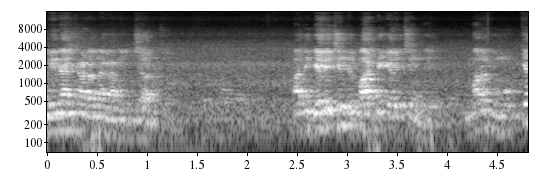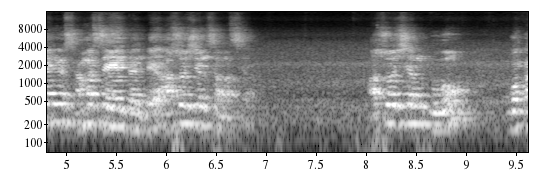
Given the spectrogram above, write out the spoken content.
మీనాక్షాడన్న కానీ ఇన్ఛార్జ్. అది గెలిచింది పార్టీ గెలిచింది. మనకు ముఖ్యంగా సమస్య ఏంటంటే అసోసియేషన్ సమస్య. అసోసియేషన్కు ఒక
